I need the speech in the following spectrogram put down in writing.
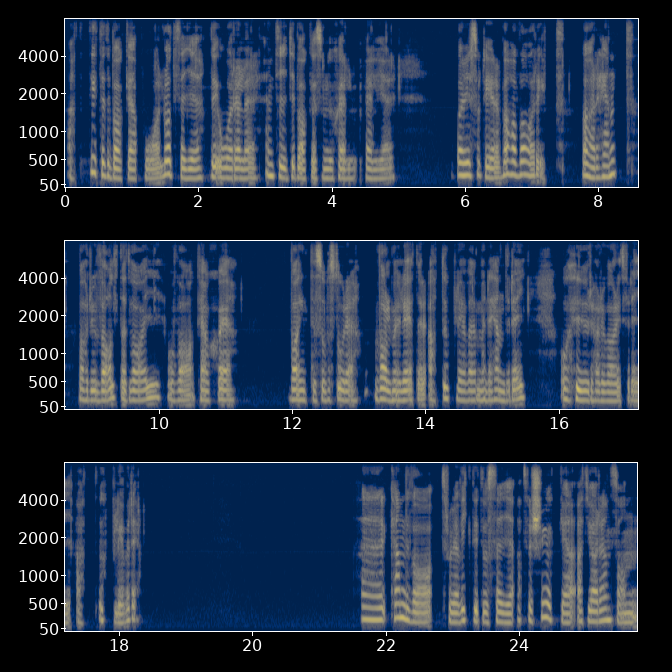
att titta tillbaka på, låt säga det år eller en tid tillbaka som du själv väljer. Börja sortera, vad har varit? Vad har hänt? Vad har du valt att vara i? Och vad kanske var inte så stora valmöjligheter att uppleva, men det hände dig. Och hur har det varit för dig att uppleva det? Här kan det vara, tror jag, viktigt att säga att försöka att göra en sån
